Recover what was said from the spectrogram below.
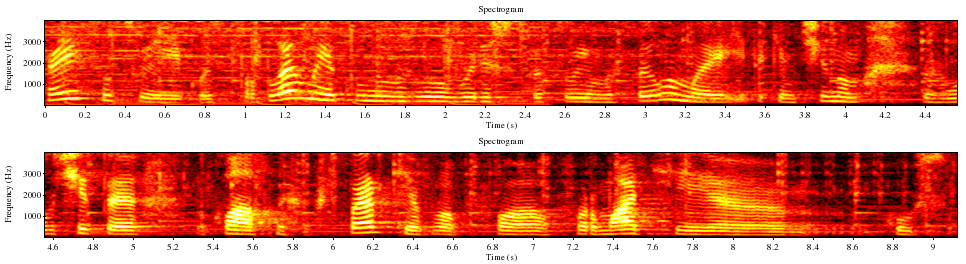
кейсу, своєї якоїсь проблеми, яку неможливо вирішити своїми силами, і таким чином залучити класних експертів в форматі е, курсу.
